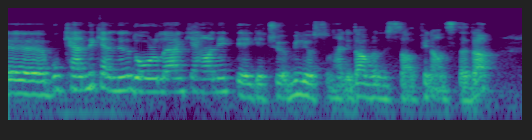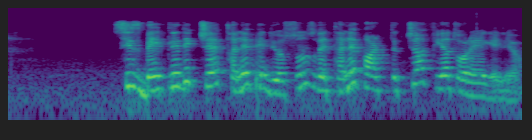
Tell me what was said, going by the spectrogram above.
e, bu kendi kendini doğrulayan kehanet diye geçiyor biliyorsun hani davranışsal finansta da. Siz bekledikçe talep ediyorsunuz ve talep arttıkça fiyat oraya geliyor.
